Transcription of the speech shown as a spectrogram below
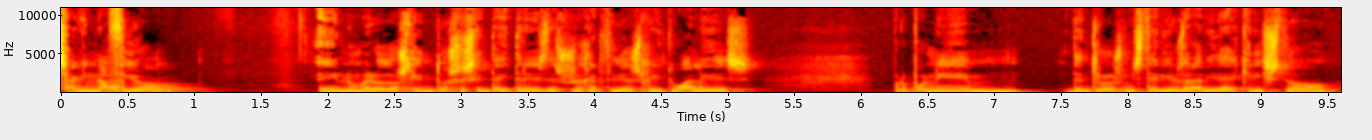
San Ignacio, en el número 263 de sus ejercicios espirituales, propone mm, dentro de los misterios de la vida de Cristo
